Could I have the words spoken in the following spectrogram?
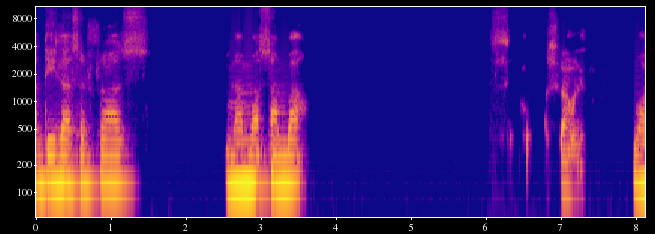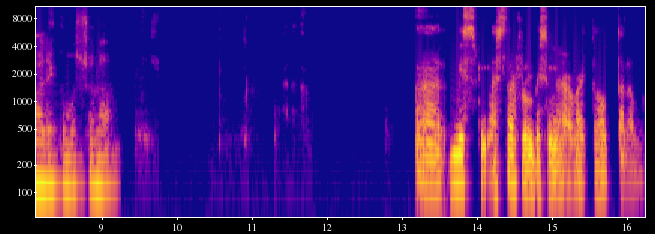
adila sarfraz mama samba السلام عليكم wa alaikum assalam uh, بسم I start from بسم الله right طلب طلب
